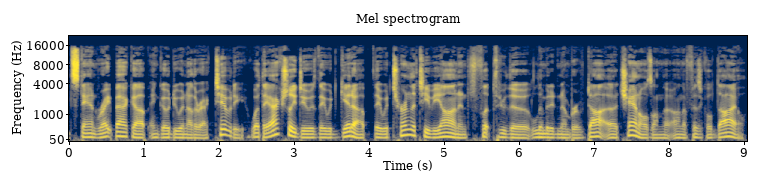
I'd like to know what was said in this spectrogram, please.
stand right back up and go do another activity. What they actually do is they would get up, they would turn the TV on, and flip through the limited number of di- uh, channels on the on the physical dial.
